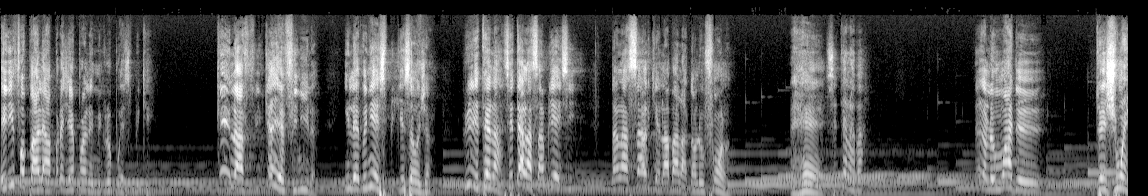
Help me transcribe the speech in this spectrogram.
il dit il faut parler après, je vais prendre le micro pour expliquer. Quand il, a, quand il est fini, là, il est venu expliquer ça aux gens. Lui, il était là. C'était à l'assemblée ici. Dans la salle qui est là-bas, là, dans le fond. Là. Eh, C'était là-bas. Dans le mois de, de juin.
